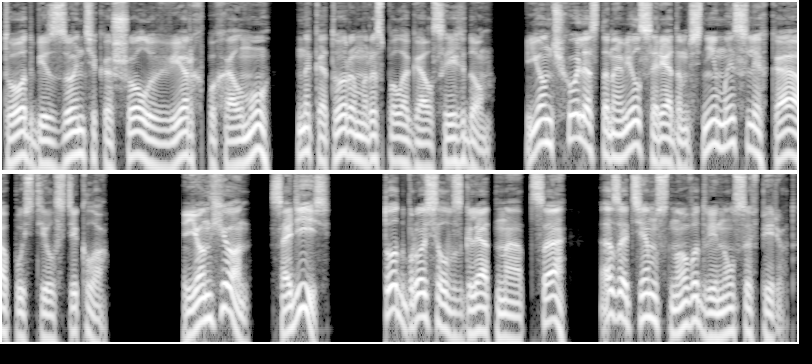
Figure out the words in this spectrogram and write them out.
Тот без зонтика шел вверх по холму, на котором располагался их дом. Йон остановился рядом с ним и слегка опустил стекло. «Йон садись!» Тот бросил взгляд на отца, а затем снова двинулся вперед.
